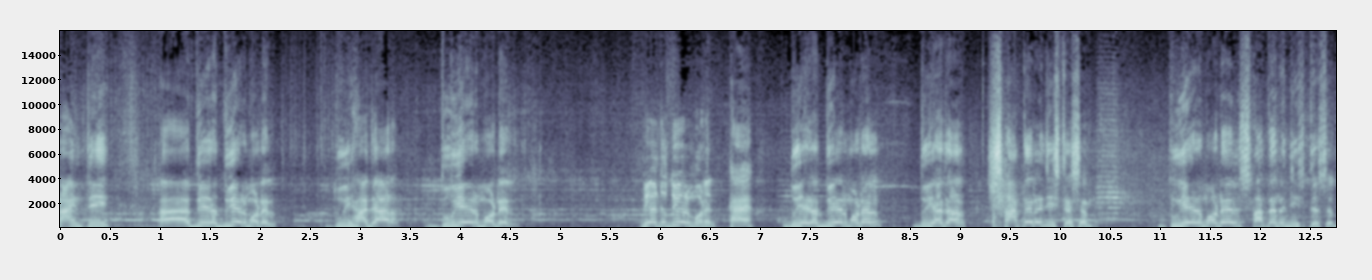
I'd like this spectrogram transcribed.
নাইনটি দুই হাজার দুইয়ের মডেল দুই হাজার দুইয়ের মডেল দুই হাজার দুইয়ের মডেল হ্যাঁ দুই হাজার দুইয়ের মডেল দুই হাজার সাতের রেজিস্ট্রেশন দুইয়ের মডেল সাতের রেজিস্ট্রেশন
